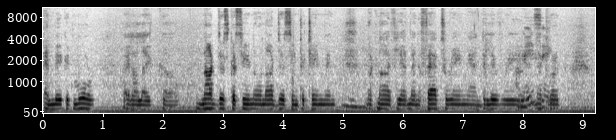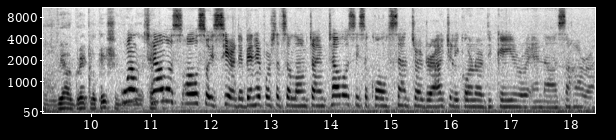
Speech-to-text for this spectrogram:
and make it more, you know, like uh, not just casino, not just entertainment, mm. but now if you have manufacturing and delivery Amazing. network Uh, we have a great location. Well, We. Telos also is here. They've been here for such a long time. Telos is a call center. They're actually corner of Decatur and uh, Sahara.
